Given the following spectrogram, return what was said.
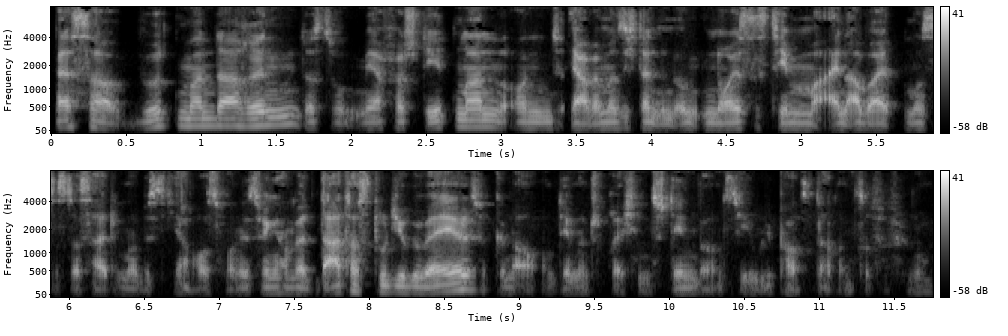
besser wird man darin, desto mehr versteht man. Und ja, wenn man sich dann in irgendein neues System einarbeiten muss, ist das halt immer ein bisschen herausfordernd Herausforderung. Deswegen haben wir Data Studio gewählt, genau, und dementsprechend stehen bei uns die Reports darin zur Verfügung.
